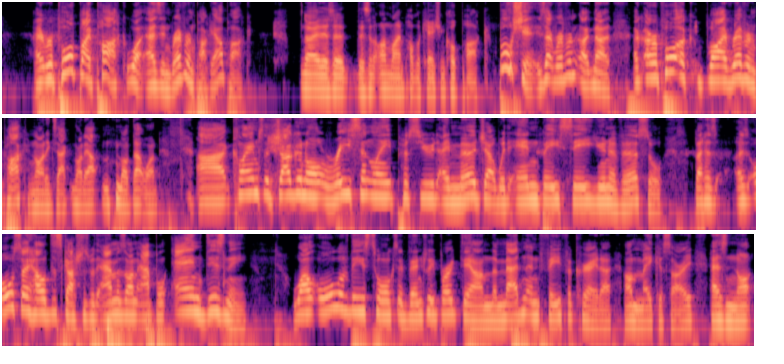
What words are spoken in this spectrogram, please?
a report by Puck, what, as in Reverend Puck, our Puck? No, there's a there's an online publication called Puck. Bullshit. Is that Reverend? Uh, no, a, a report by Reverend Puck, not exact, not out, not that one, uh, claims the Juggernaut recently pursued a merger with NBC Universal, but has has also held discussions with Amazon, Apple, and Disney. While all of these talks eventually broke down, the Madden and FIFA creator, or maker, sorry, has not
